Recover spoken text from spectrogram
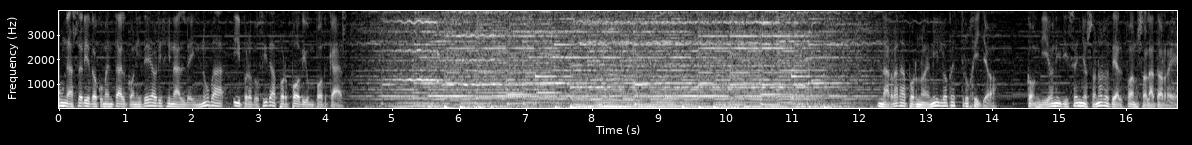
una serie documental con idea original de Innuba y producida por Podium Podcast. Narrada por Noemí López Trujillo, con guion y diseño sonoro de Alfonso Latorre.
